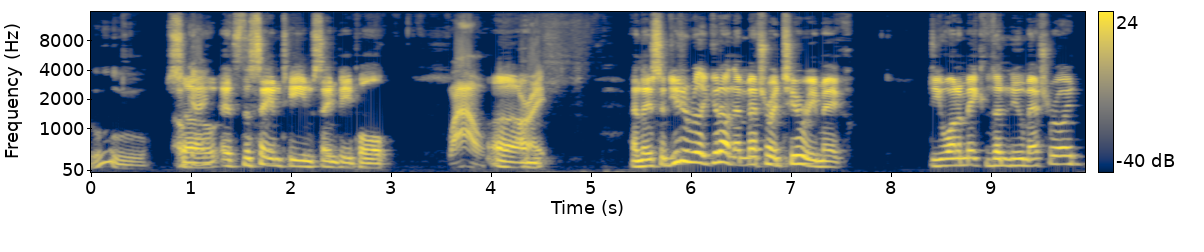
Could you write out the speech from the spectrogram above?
Ooh. So okay. it's the same team, same people. Wow. Um, All right. And they said you did really good on that Metroid Two remake. Do you want to make the new Metroid?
